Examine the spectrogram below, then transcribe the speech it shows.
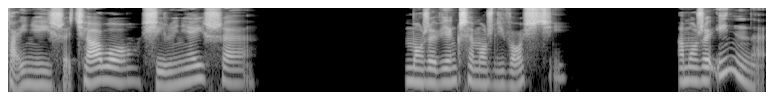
fajniejsze ciało, silniejsze, może większe możliwości a może inne,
